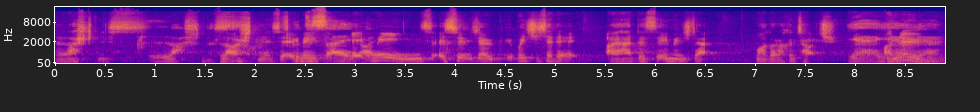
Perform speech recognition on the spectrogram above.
Lushness. Lushness. Lushness. It's it means say, it right? means as soon as you know, when she said it, I had this image that my God, I can touch. Yeah, yeah, I knew yeah.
